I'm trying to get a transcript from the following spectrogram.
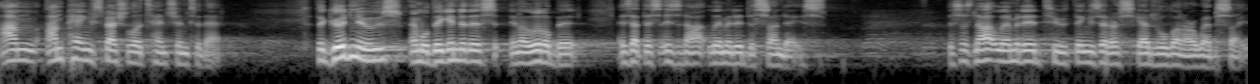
I'm, I'm paying special attention to that. The good news, and we'll dig into this in a little bit, is that this is not limited to Sundays. This is not limited to things that are scheduled on our website.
